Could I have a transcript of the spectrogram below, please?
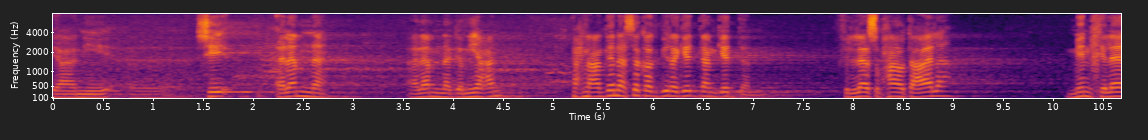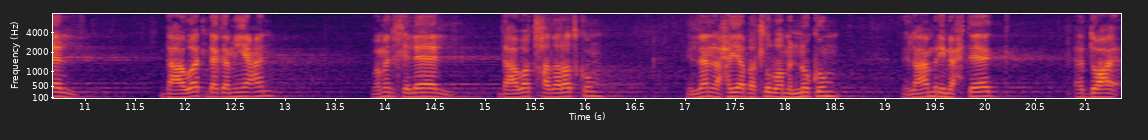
يعني آه، شيء ألمنا ألمنا جميعا. إحنا عندنا ثقة كبيرة جدا جدا في الله سبحانه وتعالى من خلال دعواتنا جميعا ومن خلال دعوات حضراتكم اللي أنا الحقيقة بطلبها منكم. العمري محتاج الدعاء.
